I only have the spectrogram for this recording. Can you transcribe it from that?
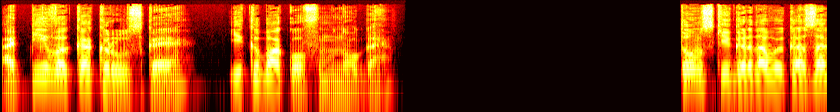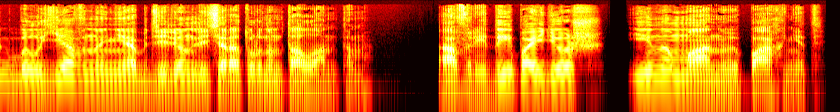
А пиво как русское, и кабаков много. Томский городовой казак был явно не обделен литературным талантом. А в ряды пойдешь, и на манную пахнет.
